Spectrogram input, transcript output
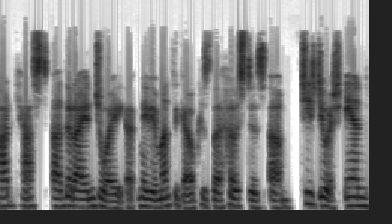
podcast uh, that I enjoy uh, maybe a month ago because the host is, um, she's Jewish. And,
